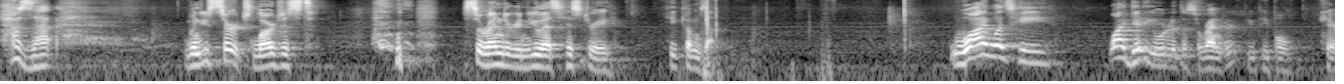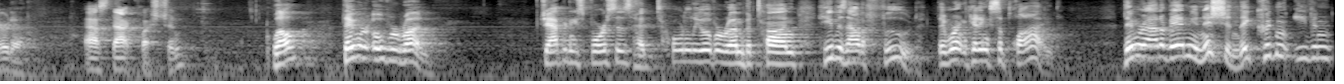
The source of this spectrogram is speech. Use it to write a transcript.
How's that? When you search largest surrender in U.S. history, he comes up. Why was he, why did he order the surrender? Few people care to ask that question. Well, they were overrun. Japanese forces had totally overrun Bataan. He was out of food. They weren't getting supplied. They were out of ammunition. They couldn't even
